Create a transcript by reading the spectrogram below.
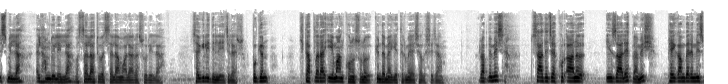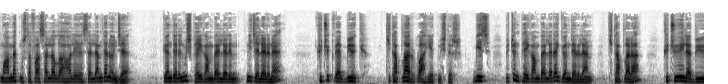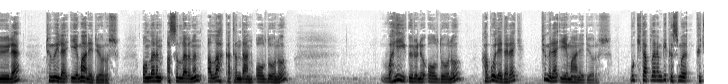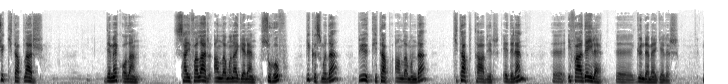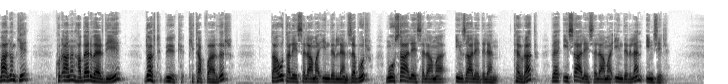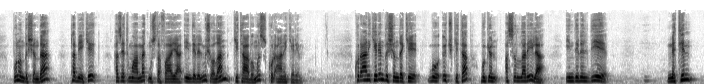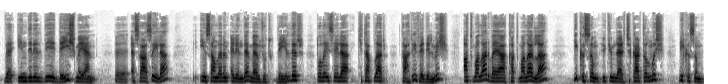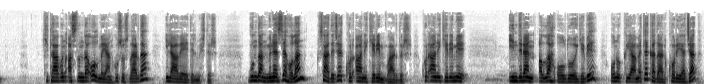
Bismillah, elhamdülillah ve salatu ve selamu ala Resulillah. Sevgili dinleyiciler, bugün kitaplara iman konusunu gündeme getirmeye çalışacağım. Rabbimiz sadece Kur'an'ı inzal etmemiş, Peygamberimiz Muhammed Mustafa sallallahu aleyhi ve sellem'den önce gönderilmiş peygamberlerin nicelerine küçük ve büyük kitaplar vahyetmiştir. Biz bütün peygamberlere gönderilen kitaplara küçüğüyle büyüğüyle tümüyle iman ediyoruz. Onların asıllarının Allah katından olduğunu, vahiy ürünü olduğunu kabul ederek tümüne iman ediyoruz. Bu kitapların bir kısmı küçük kitaplar demek olan sayfalar anlamına gelen suhuf, bir kısmı da büyük kitap anlamında kitap tabir edilen e, ifadeyle e, gündeme gelir. Malum ki Kur'an'ın haber verdiği dört büyük kitap vardır. Davut aleyhisselama indirilen Zebur, Musa aleyhisselama inzal edilen Tevrat ve İsa aleyhisselama indirilen İncil. Bunun dışında tabii ki Hz. Muhammed Mustafa'ya indirilmiş olan kitabımız Kur'an-ı Kerim. Kur'an-ı Kerim dışındaki bu üç kitap bugün asıllarıyla indirildiği metin ve indirildiği değişmeyen e, esasıyla insanların elinde mevcut değildir. Dolayısıyla kitaplar tahrif edilmiş, atmalar veya katmalarla bir kısım hükümler çıkartılmış, bir kısım kitabın aslında olmayan hususlarda ilave edilmiştir. Bundan münezzeh olan sadece Kur'an-ı Kerim vardır. Kur'an-ı Kerim'i indiren Allah olduğu gibi onu kıyamete kadar koruyacak,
